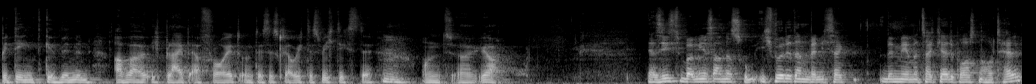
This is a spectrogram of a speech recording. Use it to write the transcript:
bedingt gewinnen. Aber ich bleibe erfreut und das ist, glaube ich, das Wichtigste. Und äh, ja, Ja, siehst du, bei mir ist andersrum. Ich würde dann, wenn ich sag, wenn mir jemand sagt, ja, du brauchst ein Hotel,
